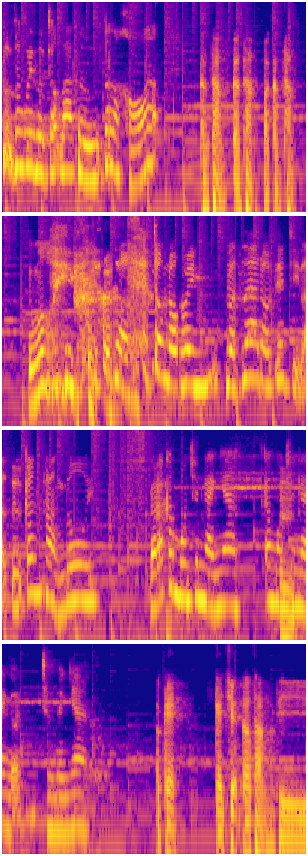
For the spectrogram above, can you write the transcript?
Tự dưng bây giờ chọn ba từ rất là khó căng thẳng căng thẳng và căng thẳng đúng rồi trong đầu mình bật ra đầu tiên chỉ là từ căng thẳng thôi. Đó là các môn chuyên ngành nha. Các môn ừ. chuyên ngành ở trường mình nha. Ok cái chuyện căng thẳng thì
